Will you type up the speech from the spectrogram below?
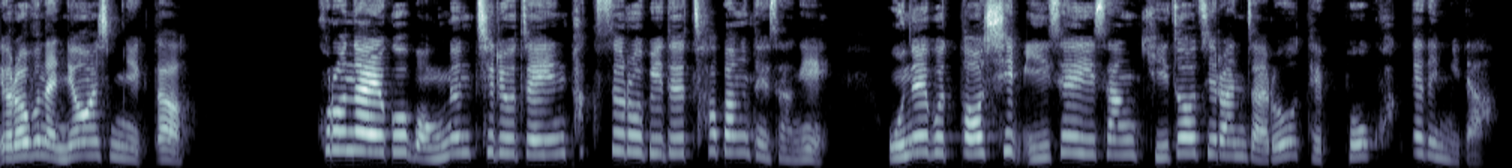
여러분 안녕하십니까? 코로나19 먹는 치료제인 팍스로비드 처방 대상이 오늘부터 12세 이상 기저질환자로 대폭 확대됩니다.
